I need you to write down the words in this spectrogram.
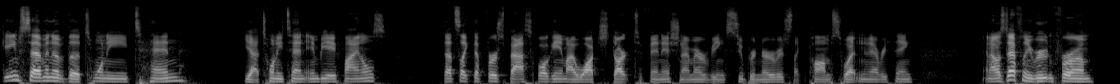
Game Seven of the 2010, yeah, 2010 NBA Finals. That's like the first basketball game I watched start to finish, and I remember being super nervous, like palm sweating and everything. And I was definitely rooting for them.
